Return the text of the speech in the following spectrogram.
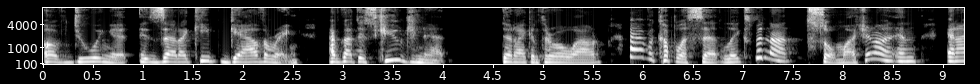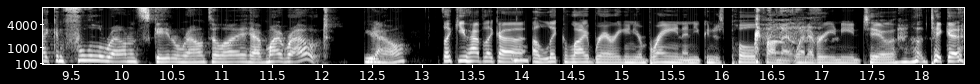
of doing it is that I keep gathering. I've got this huge net that I can throw out. I have a couple of set licks, but not so much, you know, and and I can fool around and skate around till I have my route, you Yeah. know. It's like you have like a, a lick library in your brain, and you can just pull from it whenever you need to. take a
